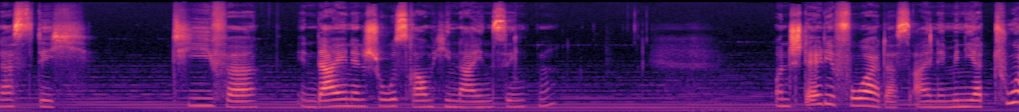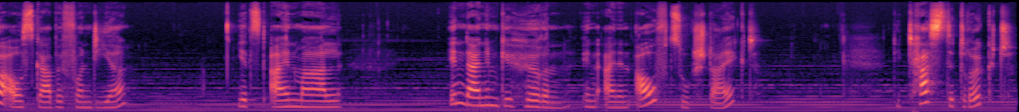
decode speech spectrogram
Lass dich tiefer in deinen Schoßraum hineinsinken. Und stell dir vor, dass eine Miniaturausgabe von dir jetzt einmal in deinem Gehirn in einen Aufzug steigt, die Taste drückt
